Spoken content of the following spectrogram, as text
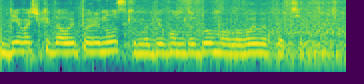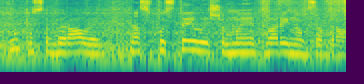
Дівчатки дали переноски, ми бігом додому ловили котів. Ну, пособирали. Нас впустили, щоб ми тваринок забрали.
